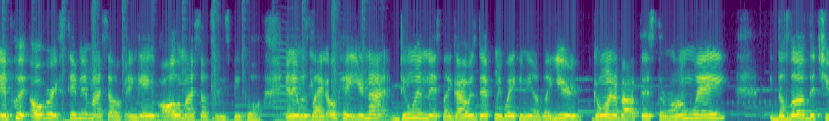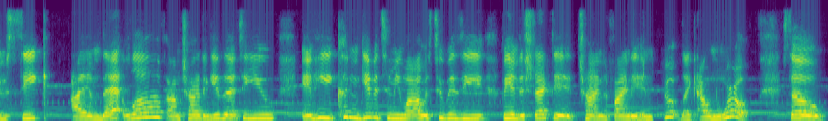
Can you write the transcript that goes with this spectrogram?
and put overextended myself and gave all of myself to these people and it was like okay you're not doing this like God was definitely waking me up like you're going about this the wrong way the love that you seek I am that love. I'm trying to give that to you. And he couldn't give it to me while I was too busy being distracted trying to find it in like out in the world. So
